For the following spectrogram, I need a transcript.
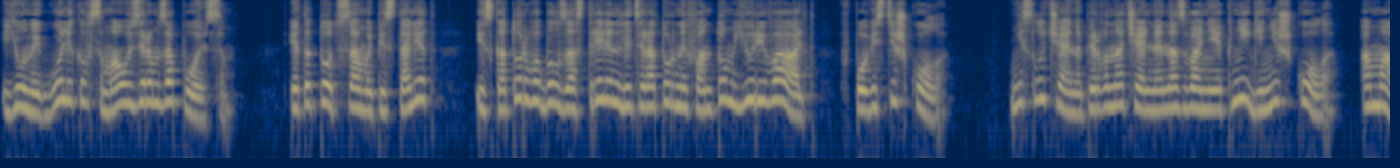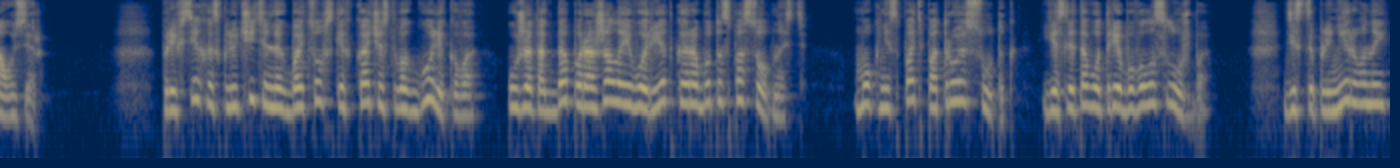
Юный Голиков с маузером за поясом. Это тот самый пистолет, из которого был застрелен литературный фантом Юрий Ваальд в повести «Школа». Не случайно первоначальное название книги не «Школа», а «Маузер». При всех исключительных бойцовских качествах Голикова уже тогда поражала его редкая работоспособность. Мог не спать по трое суток, если того требовала служба. Дисциплинированный,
